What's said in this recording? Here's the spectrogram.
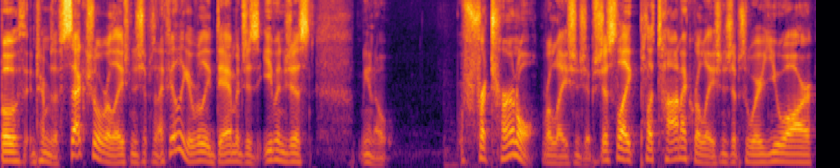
both in terms of sexual relationships, and I feel like it really damages even just, you know, fraternal relationships, just like platonic relationships where you are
